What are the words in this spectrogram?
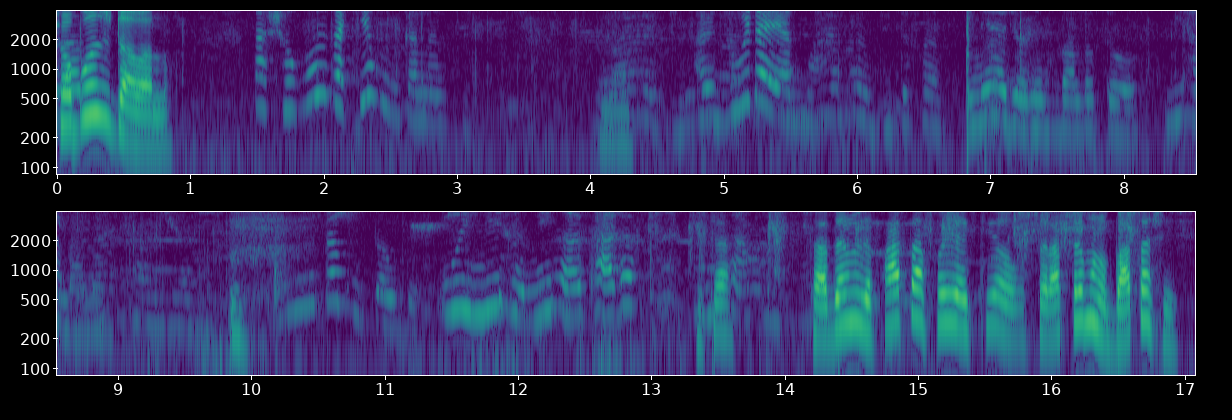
সবুজ ডাওয়ালো সবুজটা কেমন কালার সাদের মধ্যে ফাতা ফইয়া কি অবস্থা? রাত্রে মনে বাতাস এসে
